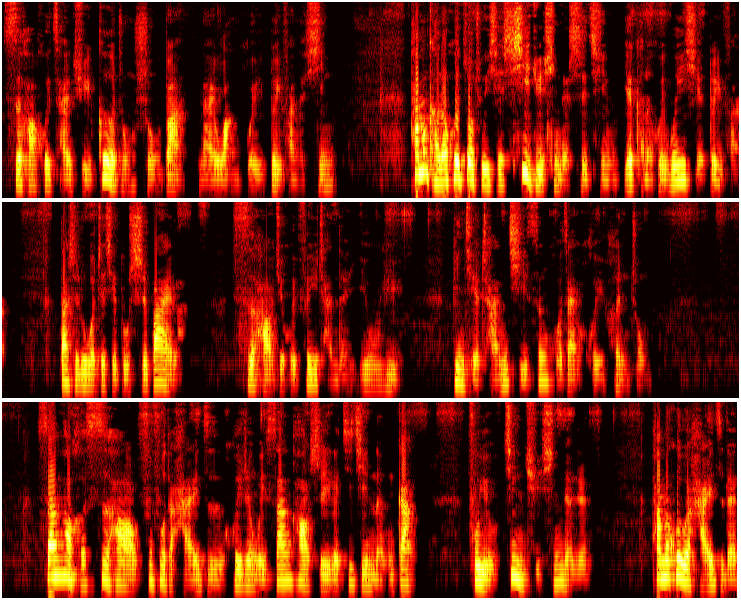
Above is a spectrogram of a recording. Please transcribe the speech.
四号会采取各种手段来挽回对方的心，他们可能会做出一些戏剧性的事情，也可能会威胁对方。但是如果这些都失败了，四号就会非常的忧郁，并且长期生活在悔恨中。三号和四号夫妇的孩子会认为三号是一个积极能干、富有进取心的人，他们会为孩子的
